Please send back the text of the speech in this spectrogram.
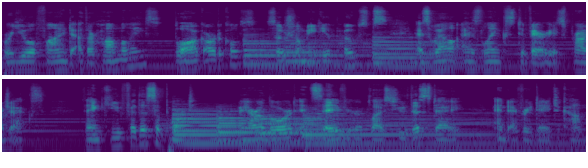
where you will find other homilies, blog articles, social media posts, as well as links to various projects. Thank you for the support. May our Lord and Savior bless you this day and every day to come.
